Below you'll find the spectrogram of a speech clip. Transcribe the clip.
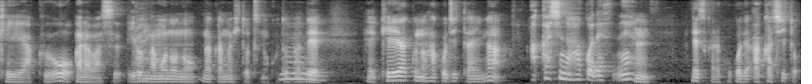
契約を表すいろんなものの中の一つの言葉で、えー契約の箱自体が、証の箱ですね。うん、ですからここで証と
